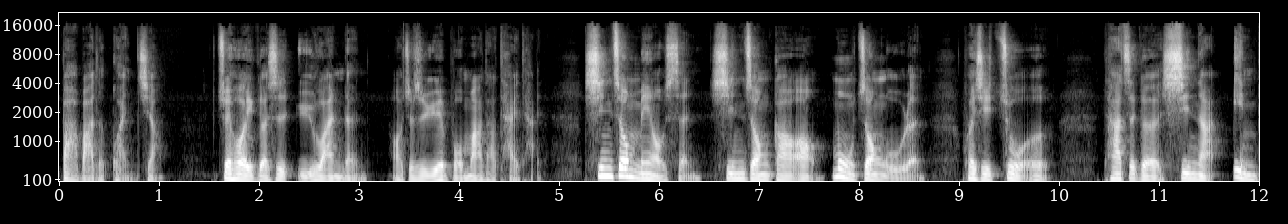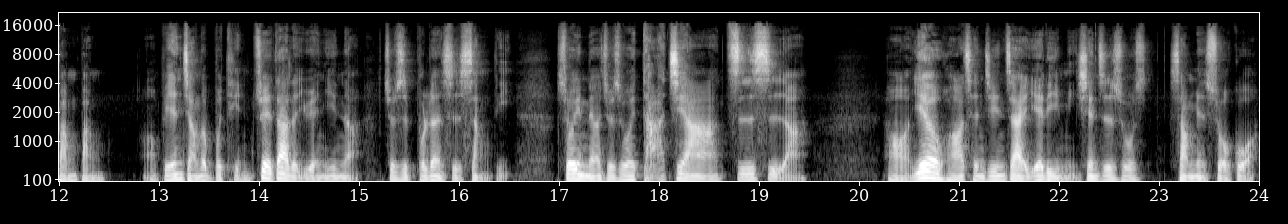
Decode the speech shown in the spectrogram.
爸爸的管教。最后一个是愚顽人哦，就是约伯骂他太太，心中没有神，心中高傲，目中无人，会去作恶。他这个心啊硬邦邦啊，别人讲都不听。最大的原因啊，就是不认识上帝，所以呢，就是会打架啊、滋事啊。哦，耶和华曾经在耶利米先知书上面说过：“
